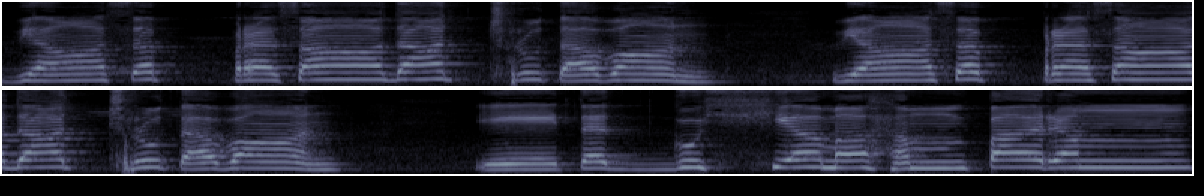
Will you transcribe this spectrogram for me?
व्यासप्रसादाच्छ्रुतवान्। व्यासप्रसादाच्छ्रुतवान्। एतद्गुह्यमहं परम्।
